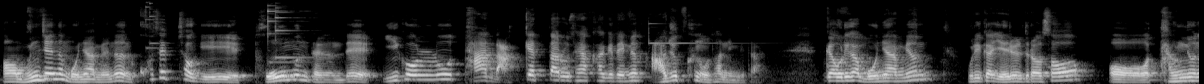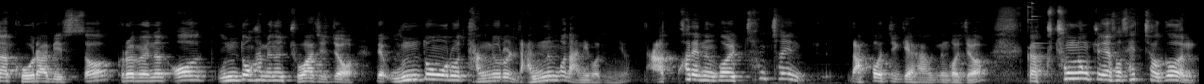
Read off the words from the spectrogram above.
어, 문제는 뭐냐면은 코세척이 도움은 되는데 이걸로 다 낫겠다고 생각하게 되면 아주 큰 오산입니다. 그러니까 우리가 뭐냐면 우리가 예를 들어서 어, 당뇨나 고혈압이 있어. 그러면은, 어, 운동하면은 좋아지죠. 근데 운동으로 당뇨를 낳는 건 아니거든요. 악화되는 걸 천천히 나빠지게 하는 거죠. 그러니까 축농증에서 세척은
